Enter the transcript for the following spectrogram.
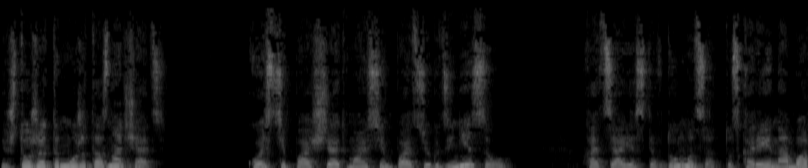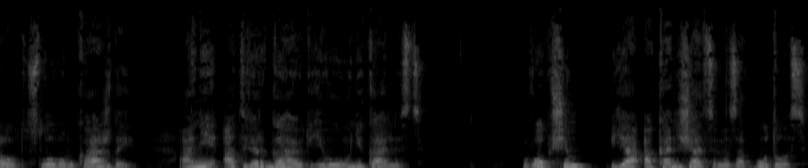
И что же это может означать? Кости поощряют мою симпатию к Денисову? Хотя, если вдуматься, то скорее наоборот, словом «каждый» они отвергают его уникальность. В общем, я окончательно запуталась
